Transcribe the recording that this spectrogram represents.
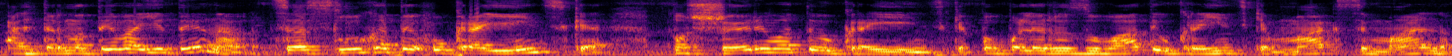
Альтернатива єдина це слухати українське, поширювати українське, популяризувати українське максимально.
